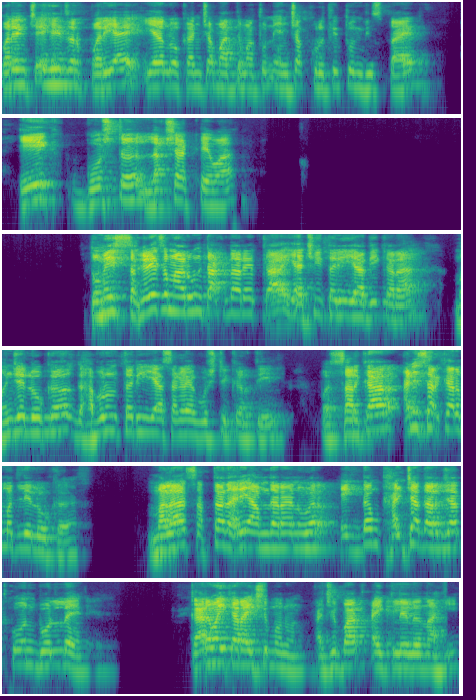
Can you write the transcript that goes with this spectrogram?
पर्यंतचे हे जर पर्याय या लोकांच्या माध्यमातून यांच्या कृतीतून दिसत आहेत एक गोष्ट लक्षात ठेवा. तुम्ही सगळेच मारून टाकणार आहेत का? याची तरी यादी करा. म्हणजे लोक घाबरून तरी या सगळ्या गोष्टी करतील. पण सरकार आणि सरकारमधले लोक मला सत्ताधारी आमदारांवर एकदम खालच्या दर्जात कोण बोललंय कारवाई करायची म्हणून अजिबात ऐकलेलं नाही.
